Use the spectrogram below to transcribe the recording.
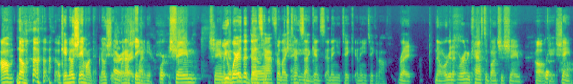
Um, no. okay, no shame on them. No shame. all right, We're not right, shaming fine. you. Or shame shame You wear the dunce no, hat for like 10 seconds and then you take and then you take it off. right no we're gonna we're gonna cast a bunch of shame Oh, okay. Shame.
